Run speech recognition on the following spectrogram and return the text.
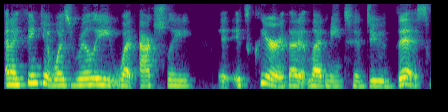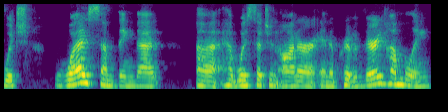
and I think it was really what actually. It, it's clear that it led me to do this, which was something that uh, was such an honor and a privilege, very humbling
